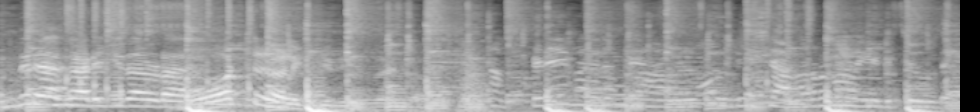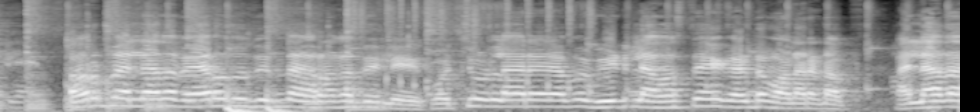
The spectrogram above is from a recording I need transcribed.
എന്തിനാ കാണിക്കുന്നത് അവിടെ? ഓട്ട് കളിക്കുന്നത് അല്ലാതെ വേറെ ഒന്നും തിന്ന ഇറങ്ങത്തില്ലേ? കൊച്ചു പിള്ളേരാകുമ്പോ വീട്ടിലെ അവസ്ഥയെ കണ്ട് വളരണം. അല്ലാതെ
